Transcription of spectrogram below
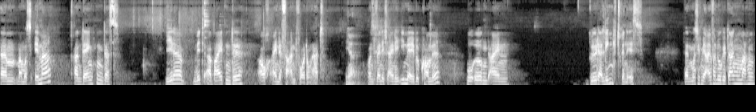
ähm, man muss immer dran denken, dass jeder Mitarbeitende auch eine Verantwortung hat. Ja. Und wenn ich eine E-Mail bekomme, wo irgendein blöder Link drin ist, dann muss ich mir einfach nur Gedanken machen,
